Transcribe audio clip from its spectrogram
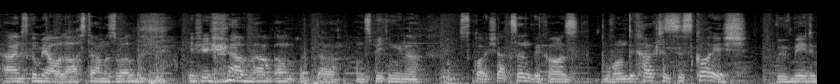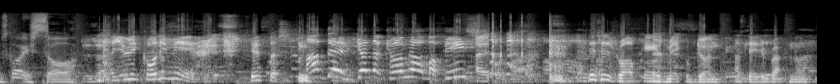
and it's gonna be our last time as well. If you have, I'm, I'm, uh, I'm speaking in a Scottish accent because one of the characters is Scottish. We've made him Scottish, so Are you recording me? Yes, sir. Abden, get the camera out of my face! This is Rob getting his makeup done as Lady Bracknell.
